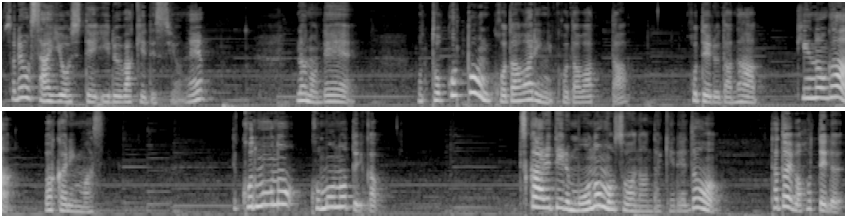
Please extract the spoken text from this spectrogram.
それを採用しているわけですよね。なのでとことんこだわりにこだわったホテルだなっていうのが分かります。で小物小物というか使われているものもそうなんだけれど例えばホテル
